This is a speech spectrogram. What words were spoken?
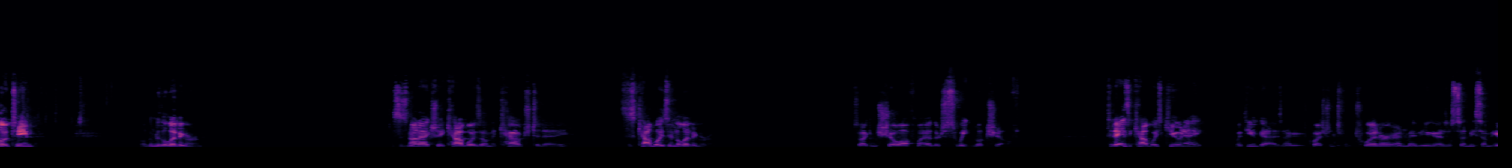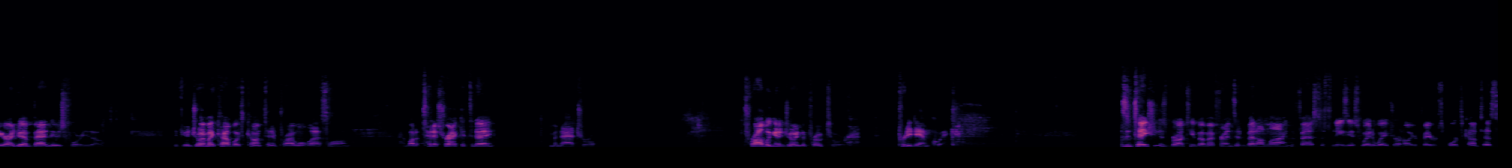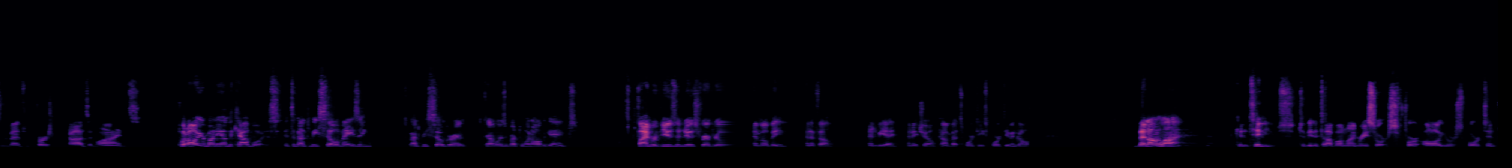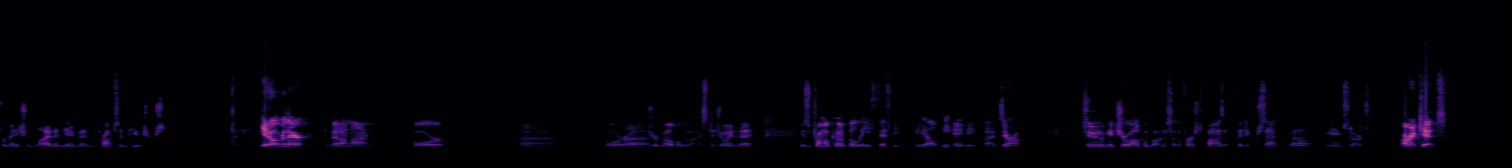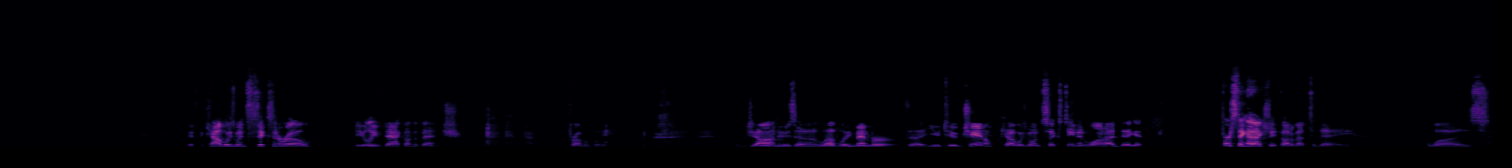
Hello, team. Welcome to the living room. This is not actually Cowboys on the couch today. This is Cowboys in the living room. So I can show off my other sweet bookshelf. Today is a Cowboys Q&A with you guys. And I have questions from Twitter, and maybe you guys will send me some here. I do have bad news for you, though. If you enjoy my Cowboys content, it probably won't last long. I bought a tennis racket today. I'm a natural. Probably going to join the Pro Tour pretty damn quick. Presentation is brought to you by my friends at Bet Online, the fastest and easiest way to wager on all your favorite sports contests and events with first odds and lines. Put all your money on the Cowboys. It's about to be so amazing. It's about to be so great. The Cowboys are about to win all the games. Find reviews and news for every MLB, NFL, NBA, NHL, combat sports, esports, even golf. Bet Online continues to be the top online resource for all your sports information, live in game betting, props, and futures. Get over there to Bet Online or uh, or uh, your mobile device to join today. Use the promo code BELIEVE50, B L E A V 50, to get your welcome bonus on the first deposit, 50%. Bet on the game starts. All right, kids. If the Cowboys win six in a row, do you leave Dak on the bench? Probably. John, who's a lovely member of the YouTube channel, Cowboys going 16 and 1. I dig it. First thing I actually thought about today was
